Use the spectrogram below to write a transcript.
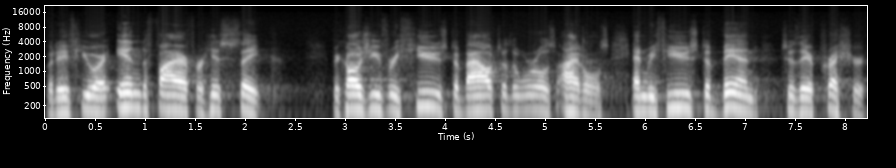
But if you are in the fire for His sake, because you've refused to bow to the world's idols and refused to bend to their pressure,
